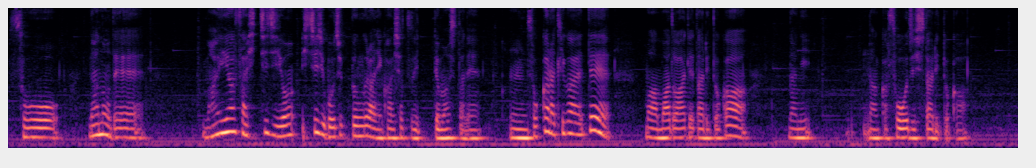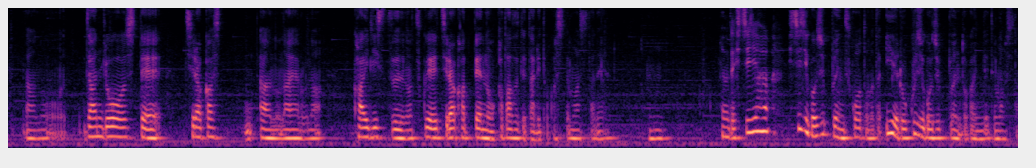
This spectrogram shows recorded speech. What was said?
そう。なので毎朝7時 ,7 時50分ぐらいに会社着いてましたね。うん、そっから着替えて、まあ、窓開けたりとか何なんか掃除したりとかあの残業して散らかしあのなんやろな会議室の机散らかってんのを片付けたりとかしてましたね。うん。なので7時半7時50分に着こうと思ったら家6時50分とかに出てました。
